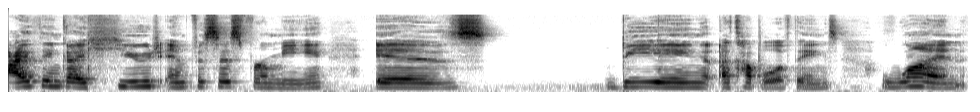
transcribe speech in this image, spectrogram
I think a huge emphasis for me is being a couple of things. One,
